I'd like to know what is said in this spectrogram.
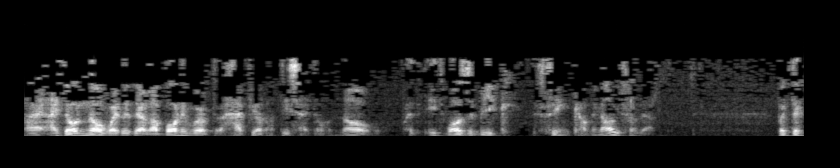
I, I don't know whether the Rabbonim were happy or not. This I don't know, but it was a big thing coming out from that. But the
